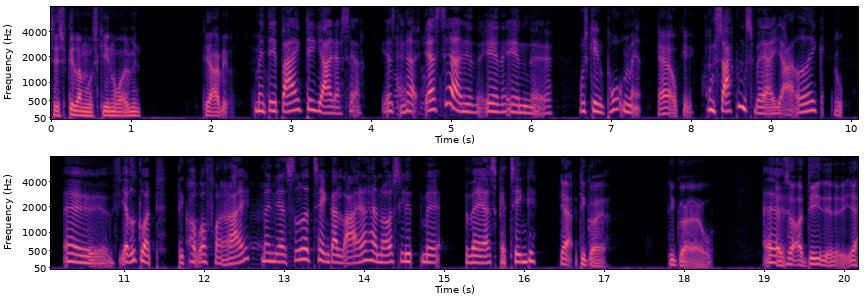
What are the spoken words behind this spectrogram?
det spiller måske en rolle, men det har vi også. Men det er bare ikke det, jeg, jeg ser. Jeg, Nå, jeg, jeg ser en, en, en øh, måske en brun mand. Ja, okay. Kunne sagtens være jeget, ikke? Jo. Øh, jeg ved godt, det kommer fra Ja, dig, men jeg sidder og tænker, leger han også lidt med, hvad jeg skal tænke? Ja, det gør jeg. Det gør jeg jo. Øh, Altså, og det, øh, ja.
